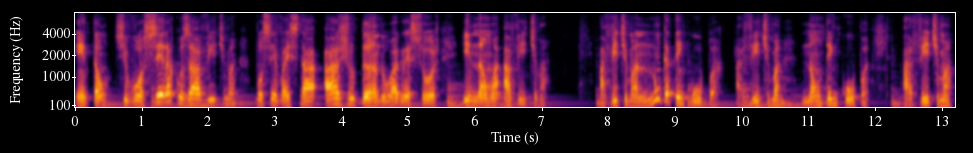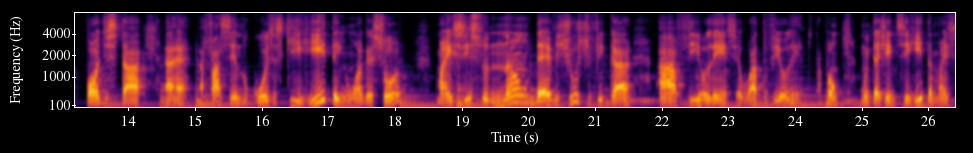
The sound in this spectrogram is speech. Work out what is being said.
Então, se você acusar a vítima, você vai estar ajudando o agressor e não a, a vítima. A vítima nunca tem culpa. A vítima não tem culpa. A vítima pode estar é, fazendo coisas que irritem um agressor, mas isso não deve justificar a violência, o ato violento, tá bom? Muita gente se irrita, mas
